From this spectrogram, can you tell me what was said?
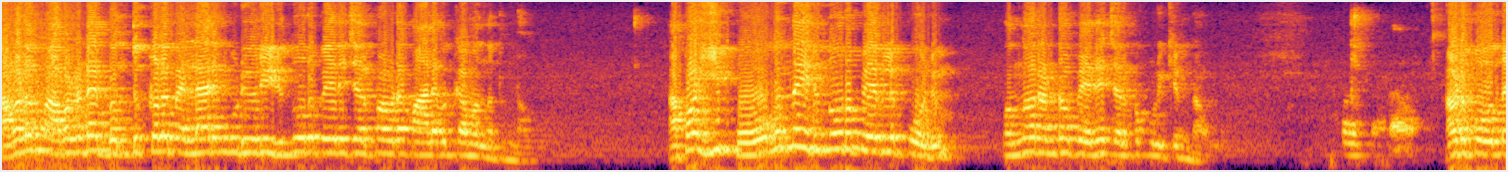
അവളും അവളുടെ ബന്ധുക്കളും എല്ലാരും കൂടി ഒരു ഇരുന്നൂറ് പേര് ചിലപ്പോൾ അവിടെ മാല വെക്കാൻ വന്നിട്ടുണ്ടാവും. അപ്പൊ ഈ പോകുന്ന ഇരുന്നൂറ് പേരിൽ പോലും ഒന്നോ രണ്ടോ പേരെ ചിലപ്പോൾ കുളിക്കുന്നുണ്ടാവും. അവിടെ പോകുന്ന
